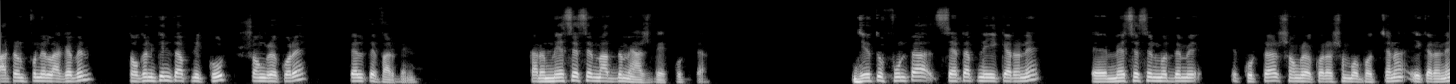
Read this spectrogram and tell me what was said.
বাটন ফোনে লাগাবেন। তখন কিন্তু আপনি কোড সংগ্রহ করে ফেলতে পারবেন। কারণ মেসেজের মাধ্যমে আসবে কোডটা। যেহেতু ফোনটা সেট আপ নেই এই কারণে মেসেজের মাধ্যমে কোডটা সংগ্রহ করা সম্ভব হচ্ছে না, এই কারণে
